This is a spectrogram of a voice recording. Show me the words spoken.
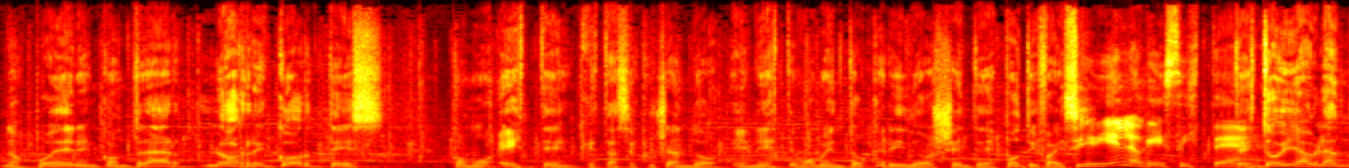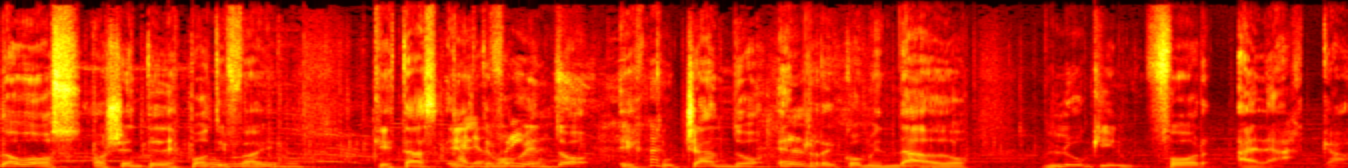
nos pueden encontrar los recortes como este que estás escuchando en este momento, querido oyente de Spotify. Sí, Qué bien lo que hiciste. te estoy hablando a vos, oyente de Spotify, Uh. Que estás en este momento escuchando el recomendado Looking for Alaska.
